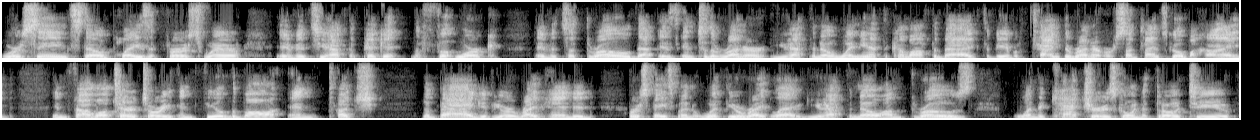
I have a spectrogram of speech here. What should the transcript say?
We're seeing still plays at first where if it's you have to pick it, the footwork, if it's a throw that is into the runner, you have to know when you have to come off the bag to be able to tag the runner or sometimes go behind in foul ball territory and field the ball and touch the bag if you're a right-handed first baseman with your right leg. You have to know on throws when the catcher is going to throw it to you.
